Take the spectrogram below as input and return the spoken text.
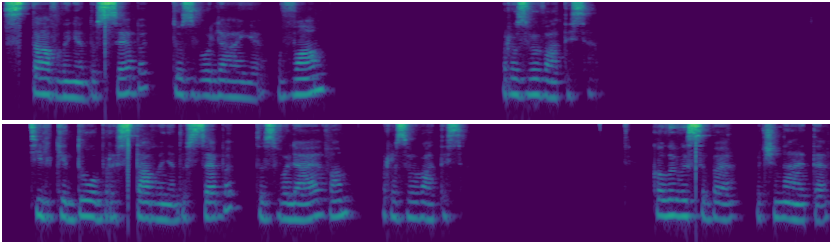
ставлення до себе дозволяє вам розвиватися. Тільки добре ставлення до себе дозволяє вам розвиватися. Коли ви себе починаєте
